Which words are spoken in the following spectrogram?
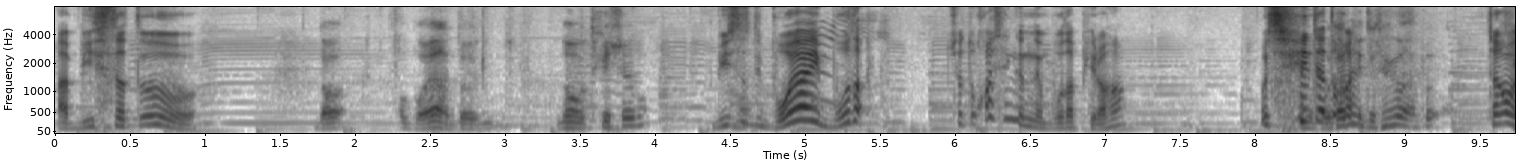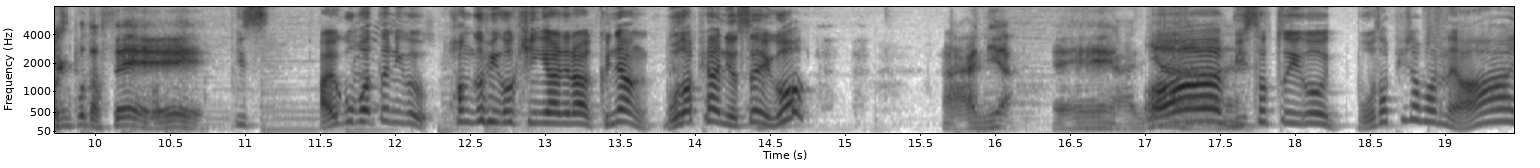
아 미스터 뚜 너, 어 뭐야? 너, 너 어떻게 쉐고? 미스터 뚜 뭐야 이 모다 저 똑같이 생겼네 모다피라 어 진짜 똑같이 모다피도 생각, 잠깐만 생각보다 세. 이 스- 알고 봤더니 이거 황금 이거 킹이 아니라 그냥 모다피 아니었어 이거? 아니야. 에이 아니야. 아 미스터 뚜 이거 모다피 잡았네 아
